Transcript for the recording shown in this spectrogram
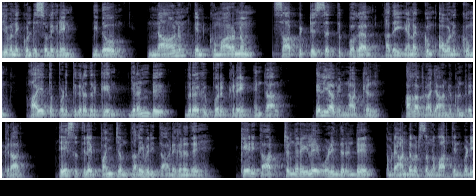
ஜீவனை கொண்டு சொல்லுகிறேன். இதோ நானும் என் குமாரனும் சாப்பிட்டு செத்து போக அதை எனக்கும் அவனுக்கும் ஆயத்தப்படுத்துகிறதற்கு இரண்டு விறகு பொறுக்கிறேன் என்றாள். எலியாவின் நாட்கள் ஆகாப் ராஜா ஆண்டு கொண்டிருக்கிறார். தேசத்திலே பஞ்சம் தலைவிரித்து ஆடுகிறது. கேரித்த ஆற்றங்கரையிலே ஒளிந்திருந்து நம்முடைய ஆண்டவர் சொன்ன வார்த்தையின்படி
